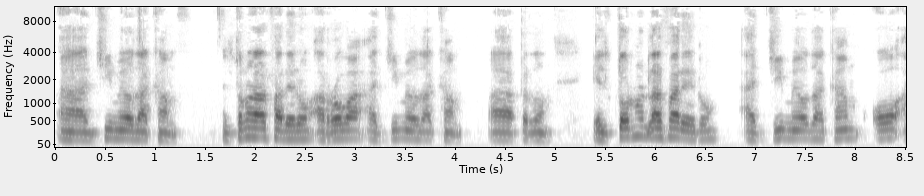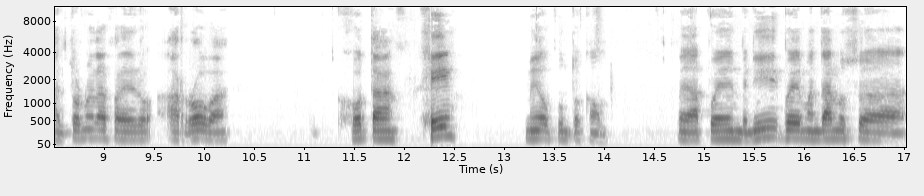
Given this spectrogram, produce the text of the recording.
uh, gmail.com. El torno del alfarero arroba a gmail.com. Ah, perdón, el torno del alfarero a gmail.com o al torno del alfarero arroba jgmail.com. Pueden venir, pueden mandarnos uh,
